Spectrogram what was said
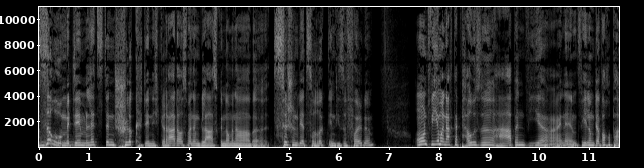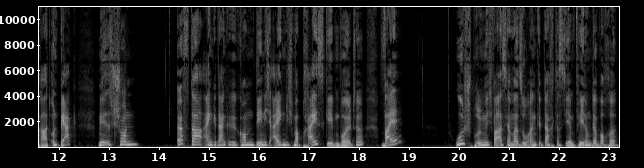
So, mit dem letzten Schluck, den ich gerade aus meinem Glas genommen habe, zischen wir zurück in diese Folge. Und wie immer nach der Pause haben wir eine Empfehlung der Woche parat. Und Berg, mir ist schon öfter ein Gedanke gekommen, den ich eigentlich mal preisgeben wollte, weil ursprünglich war es ja mal so angedacht, dass die Empfehlung der Woche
